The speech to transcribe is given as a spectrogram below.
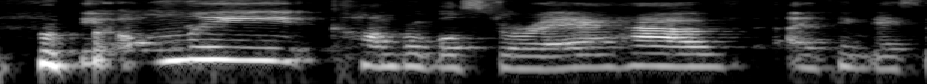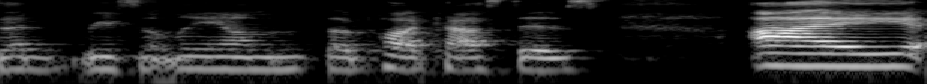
The only comparable story I have, I think I said recently on the podcast, is I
